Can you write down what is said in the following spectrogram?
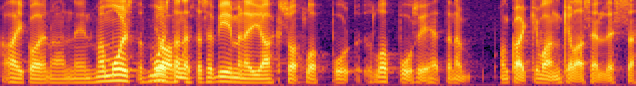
aikoinaan, niin mä muistan, muistan muistan. että se viimeinen jakso loppuu, loppuu siihen, että ne on kaikki vankilasellissä,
